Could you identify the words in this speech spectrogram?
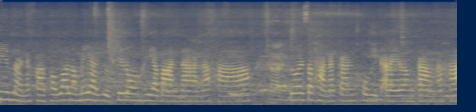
รีบๆหน่อยนะคะ เพราะว่าเราไม่อยากอยู่ที่โรงพยาบาลนานนะคะ ใช่ ด้วยสถานการณ์โควิดอะไรต่างๆนะคะ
